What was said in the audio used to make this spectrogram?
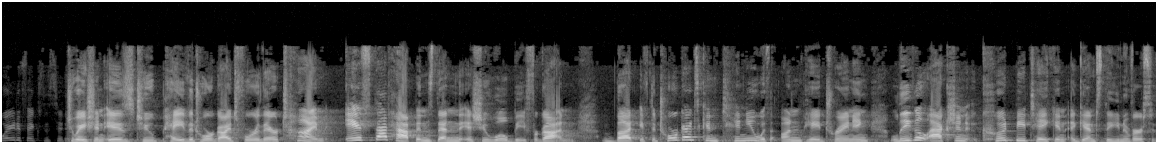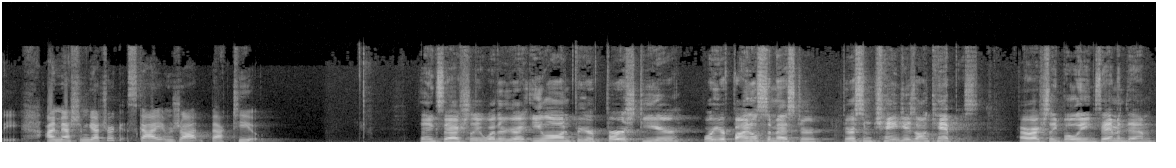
way to fix the situation is to pay the tour guides for their time. If that happens, then the issue will be forgotten. But if the tour guides continue with unpaid training, legal action could be taken against the university. I'm Ashley McGetrick, Sky and Rajat, back to you. Thanks, Ashley. Whether you're at Elon for your first year or your final semester, there are some changes on campus. Our actually Boley examined them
